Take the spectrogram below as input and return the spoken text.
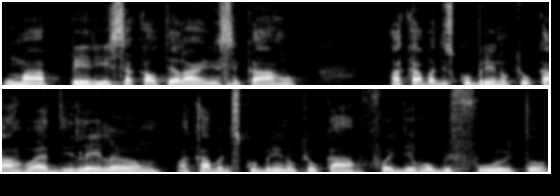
uma perícia cautelar nesse carro, acaba descobrindo que o carro é de leilão, acaba descobrindo que o carro foi de roubo e furto,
